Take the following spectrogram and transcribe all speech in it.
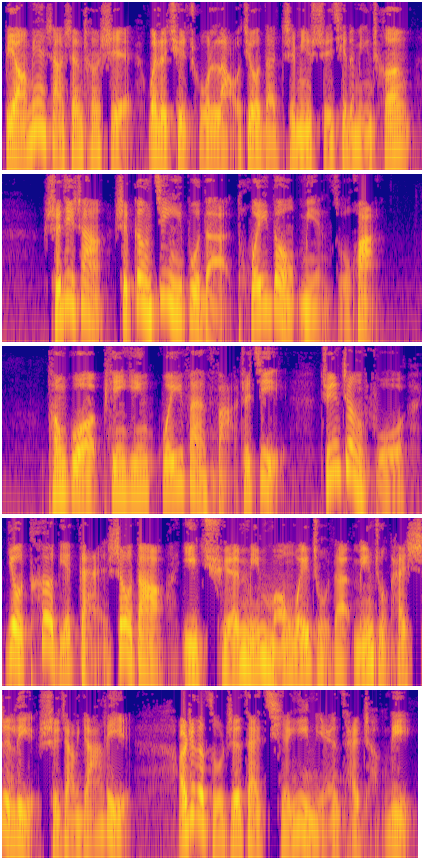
表面上声称是为了去除老旧的殖民时期的名称，实际上是更进一步的推动缅族化。通过拼音规范法之际，军政府又特别感受到以全民盟为主的民主派势力施加了压力，而这个组织在前一年才成立。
